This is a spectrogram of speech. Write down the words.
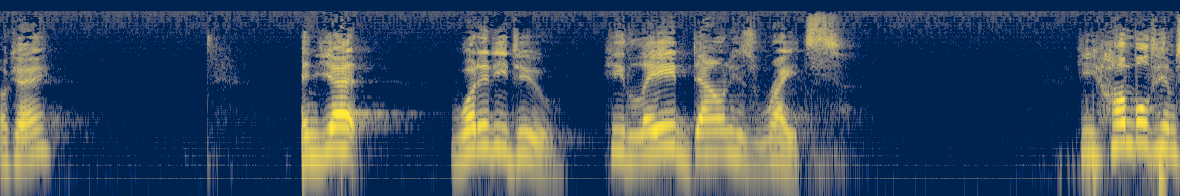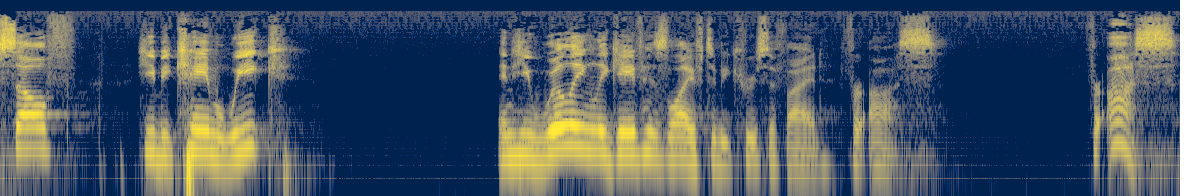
Okay? And yet, what did he do? He laid down his rights. He humbled himself. He became weak. And he willingly gave his life to be crucified for us. For us.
